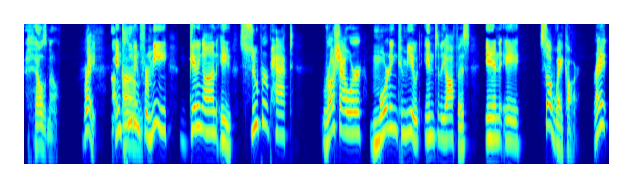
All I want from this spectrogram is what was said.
Hell's no. Right. Uh, Including um, for me, getting on a super packed rush hour morning commute into the office in a subway car, right?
